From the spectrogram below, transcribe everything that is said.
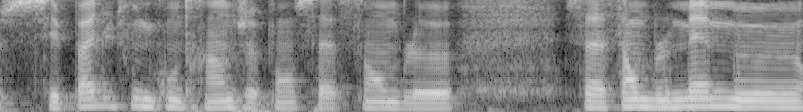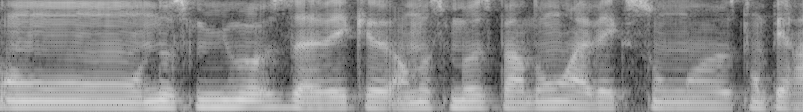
c'est pas du tout une contrainte, je pense, ça semble, ça semble même en osmose avec, en osmose pardon, avec son tempérament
